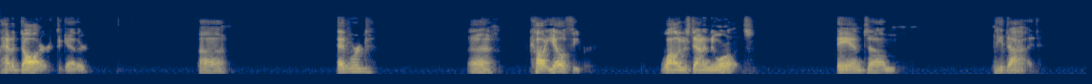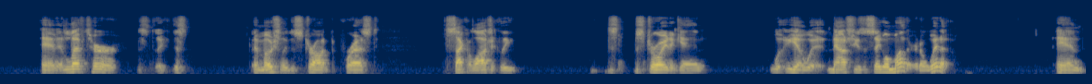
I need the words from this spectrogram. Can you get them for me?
had a daughter together, uh, Edward uh, caught yellow fever while he was down in New Orleans, and um, he died, and it left her just, like, just emotionally distraught, depressed, psychologically destroyed again. You know, now she's a single mother and a widow. And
